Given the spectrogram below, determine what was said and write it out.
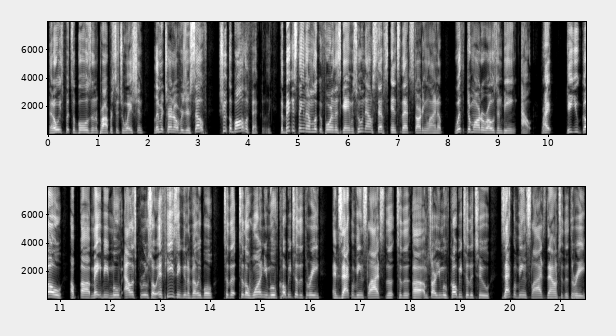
that always puts the Bulls in the proper situation. Limit turnovers yourself. Shoot the ball effectively. The biggest thing that I'm looking for in this game is who now steps into that starting lineup with DeMar DeRozan being out. Right? Do you go uh, uh, maybe move Alex Caruso if he's even available to the to the one? You move Coby to the three, and Zach LaVine slides to the to the. Uh, I'm sorry, you move Coby to the two. Zach LaVine slides down to the three.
